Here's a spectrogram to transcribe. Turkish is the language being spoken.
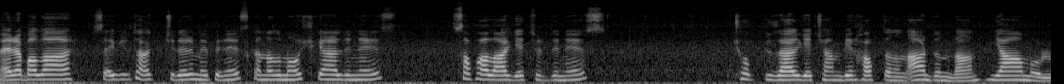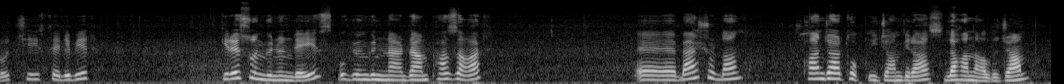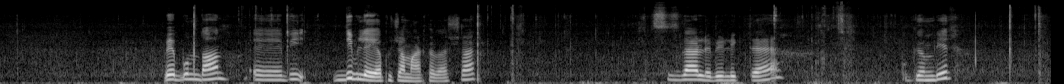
Merhabalar sevgili takipçilerim hepiniz kanalıma hoş geldiniz. Safalar getirdiniz. Çok güzel geçen bir haftanın ardından yağmurlu, çiğseli bir Giresun günündeyiz. Bugün günlerden pazar. Ee, ben şuradan pancar toplayacağım biraz. Lahana alacağım. Ve bundan e, bir dible yapacağım arkadaşlar. Sizlerle birlikte Bugün bir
